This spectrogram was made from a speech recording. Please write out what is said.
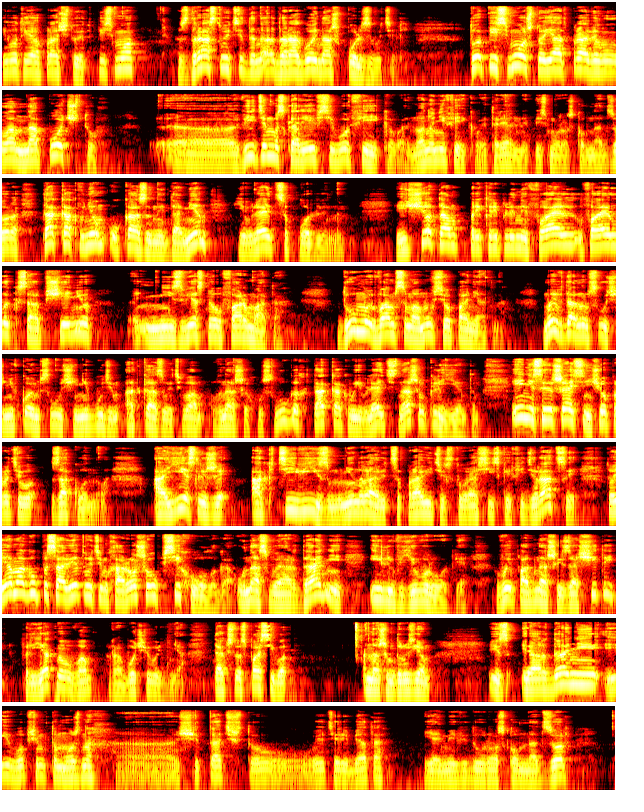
И вот я прочту это письмо. Здравствуйте, дорогой наш пользователь. То письмо, что я отправил вам на почту, видимо, скорее всего, фейковое. Но оно не фейковое, это реальное письмо Роскомнадзора, так как в нем указанный домен является подлинным. Еще там прикреплены файл, файлы к сообщению неизвестного формата. Думаю, вам самому все понятно. Мы в данном случае ни в коем случае не будем отказывать вам в наших услугах, так как вы являетесь нашим клиентом и не совершаете ничего противозаконного. А если же активизм не нравится правительству Российской Федерации, то я могу посоветовать им хорошего психолога у нас в Иордании или в Европе. Вы под нашей защитой. Приятного вам рабочего дня. Так что спасибо нашим друзьям из Иордании. И, в общем-то, можно э, считать, что эти ребята, я имею в виду Роскомнадзор,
